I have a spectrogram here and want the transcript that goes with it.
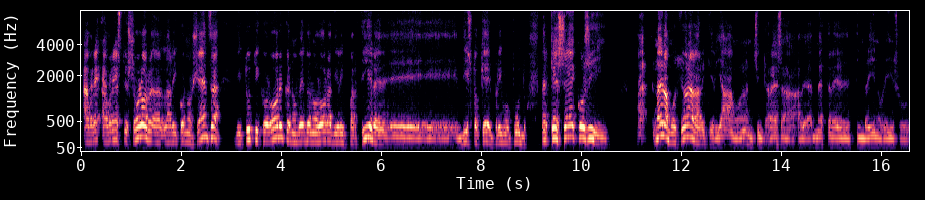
avre, avreste solo la riconoscenza di tutti coloro che non vedono l'ora di ripartire, eh, visto che è il primo punto, perché se è così, eh, noi la mozione la ritiriamo, non ci interessa mettere il timbrino lì su,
